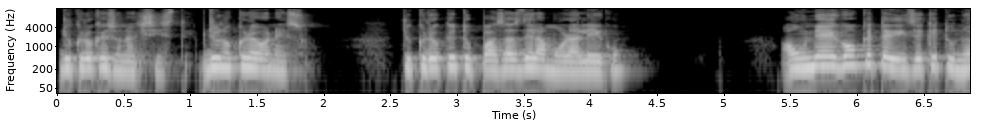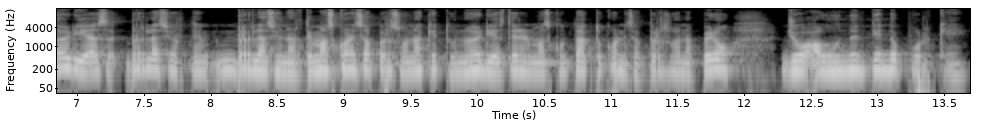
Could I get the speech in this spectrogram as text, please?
yo creo que eso no existe. Yo no creo en eso. Yo creo que tú pasas del amor al ego. A un ego que te dice que tú no deberías relacionarte, más con esa persona, que tú no deberías tener más contacto con esa persona, pero yo aún no entiendo por qué.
